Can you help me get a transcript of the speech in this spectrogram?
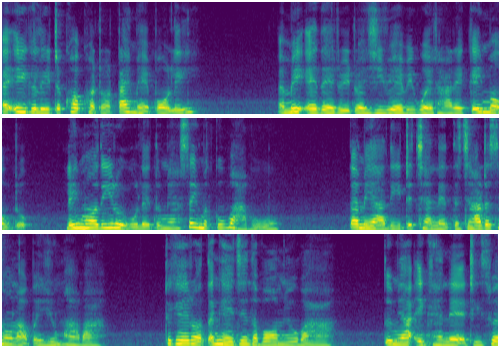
အေးကလေးတစ်ခွက်ခွက်တော့တိုက်မယ်ပေါ့လေအမေဧည့်သည်တွေအတွက်ရည်ရွယ်ပြီးဝယ်ထားတဲ့ကိတ်မုတ်တို့ လိမ္မော်သီးတို့ကိုလည်းသူများစိတ်မကူးပါဘူးတမယာသီးတစ်ချက်နဲ့တကြားတစွန်းလောက်ပဲယူမှာပါတကယ်တော့တငယ်ချင်းသဘောမျိုးပါသူများအိတ်ခမ်းတဲ့အထိဆွဲ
